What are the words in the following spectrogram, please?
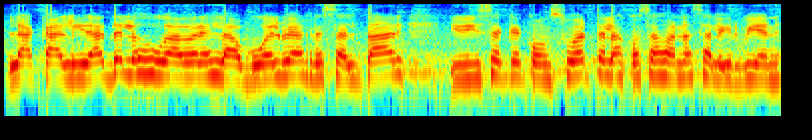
La calidad de los jugadores la vuelve a resaltar y dice que con suerte las cosas van a salir bien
